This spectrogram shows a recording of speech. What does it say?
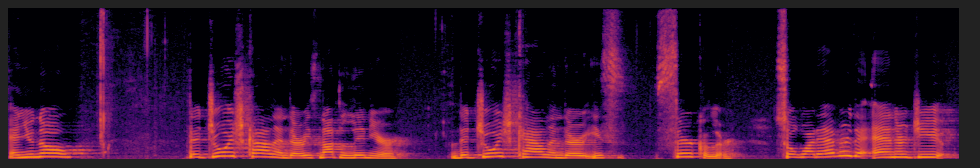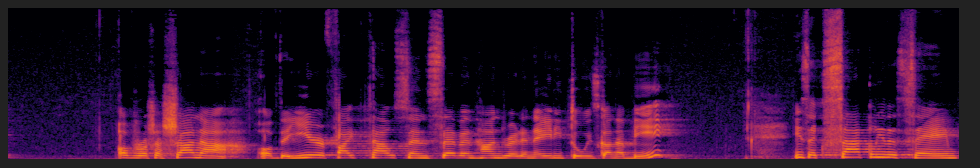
And you know, the Jewish calendar is not linear. The Jewish calendar is circular. So whatever the energy of Rosh Hashanah of the year 5782 is going to be is exactly the same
